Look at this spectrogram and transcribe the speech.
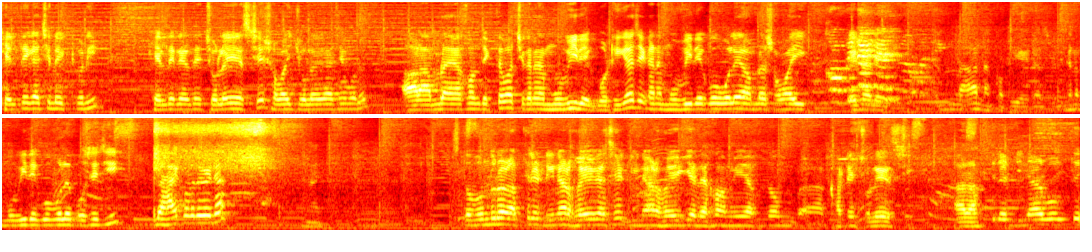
খেলতে গেছিল একটুখানি। খেলতে খেলতে চলে এসছে সবাই চলে গেছে বলে। আর আমরা এখন দেখতে পাচ্ছি এখানে মুভি দেখব ঠিক আছে? এখানে মুভি দেখব বলে আমরা সবাই এখানে না না কপি এটা এখানে মুভি দেখব বলে বসেছি। হাই করে দেবে এটা। তো বন্ধুরা, রাত্রিরে ডিনার হয়ে গেছে ডিনার হয়ে গিয়ে দেখো আমি একদম খাটে চলে এসেছি আর রাত্রিরে ডিনার বলতে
